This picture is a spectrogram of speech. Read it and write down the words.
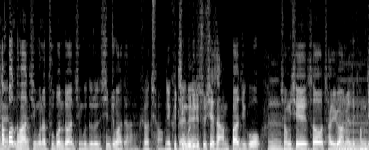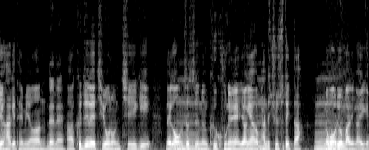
한 번 더 한 친구나 두 번 더 한 친구들은 신중하잖아요. 그렇죠. 네, 그 네네. 친구들이 수시에서 안 빠지고 음. 정시에서 잔류하면서 경쟁하게 되면 네네. 아, 그들의 지원 원칙이 내가 원서 음. 쓰는 그 군에 영향을 반드시 줄 수도 있다. 너무 어려운 말인가 이게?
